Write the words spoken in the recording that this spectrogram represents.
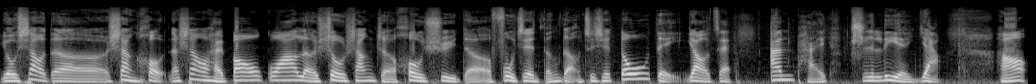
有效的善后。那善后还包括了受伤者后续的复健等等，这些都得要再安排之列呀。好，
